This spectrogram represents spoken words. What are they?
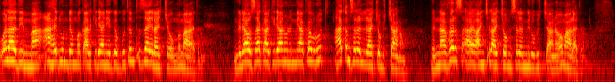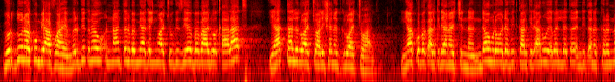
ወላ ዚማ አህዱም ደግሞ ቃል ኪዳን የገቡትም ትዛ አይላቸውም ማለት ነው። እንግዲያውሳ ቃል ኪዳኑን የሚያከብሩት አቅም ስለሌላቸው ብቻ ነው። ብናፈርስ አንችላቸውም ስለሚሉ ብቻ ነው ማለት ነው ዩርዱነኩም ቢአፏህም እርግጥ ነው እናንተን በሚያገኟችሁ ጊዜ በባዶ ቃላት ያታልሏቸዋል ይሸነግሏቸዋል። እኛ እኮ በቃል ኪዳናችን ነን። እንዳውም ለወደፊት ቃል ኪዳኑ የበለጠ እንዲጠነክርና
